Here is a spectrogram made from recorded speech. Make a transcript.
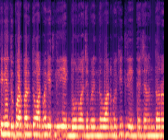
तिने दुपारपर्यंत वाट बघितली एक दोन वाजेपर्यंत वाट बघितली. त्याच्यानंतर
